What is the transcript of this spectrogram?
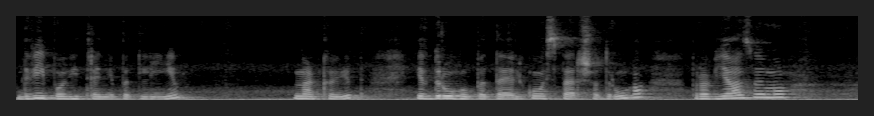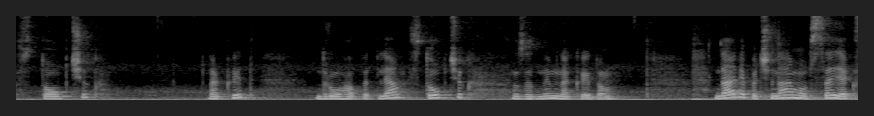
дві повітряні петлі, накид, і в другу петельку, ось перша друга, пров'язуємо стовпчик, накид, друга петля, стовпчик з одним накидом. Далі починаємо все як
